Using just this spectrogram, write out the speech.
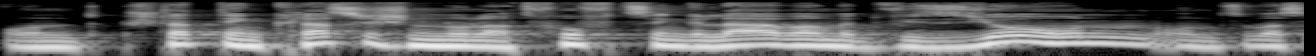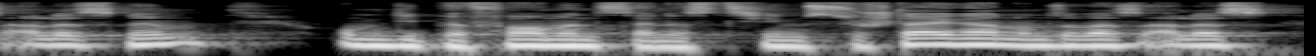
Und statt den klassischen 0815 Gelaber mit Visionen und sowas alles, ne, um die Performance deines Teams zu steigern und sowas alles,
